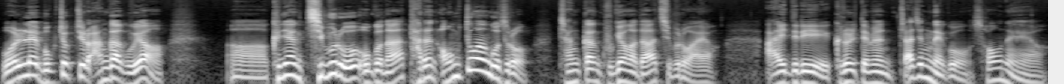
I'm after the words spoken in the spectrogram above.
원래 목적지로 안 가고요. 어, 그냥 집으로 오거나 다른 엉뚱한 곳으로 잠깐 구경하다 집으로 와요. 아이들이 그럴 때면 짜증내고 서운해해요.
